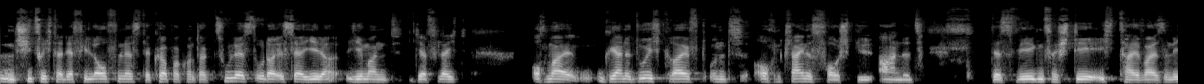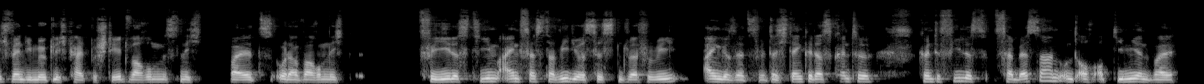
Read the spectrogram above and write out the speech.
ein Schiedsrichter, der viel laufen lässt, der Körperkontakt zulässt, oder ist er jeder, jemand, der vielleicht auch mal gerne durchgreift und auch ein kleines V-Spiel ahndet. Deswegen verstehe ich teilweise nicht, wenn die Möglichkeit besteht, warum es nicht bald oder warum nicht für jedes Team ein fester Video Assistant Referee eingesetzt wird. Ich denke, das könnte, könnte vieles verbessern und auch optimieren, weil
